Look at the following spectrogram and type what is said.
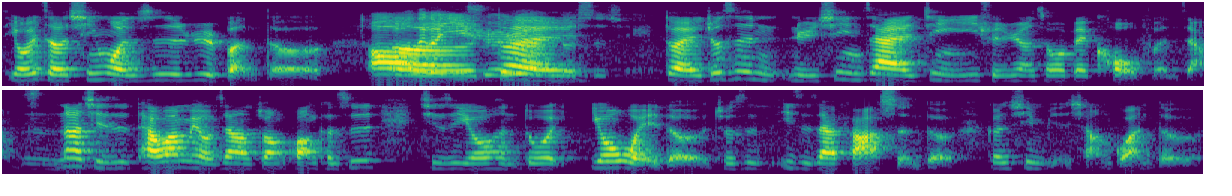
有一则新闻是日本的哦，呃、那个医学院的事情。对，就是女性在进医学院的时候会被扣分这样子。嗯、那其实台湾没有这样的状况，可是其实有很多幽微的，就是一直在发生的跟性别相关的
